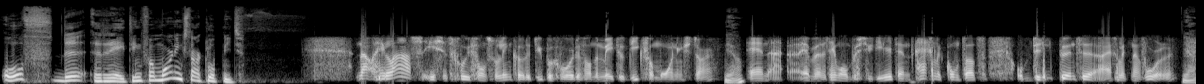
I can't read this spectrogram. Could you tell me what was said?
Of de rating van Morningstar klopt niet. Nou, helaas is het Groeifonds Rolinco de dupe geworden van de methodiek van Morningstar. Ja. En uh, hebben we het helemaal bestudeerd. En eigenlijk komt dat op drie punten eigenlijk naar voren. Ja.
